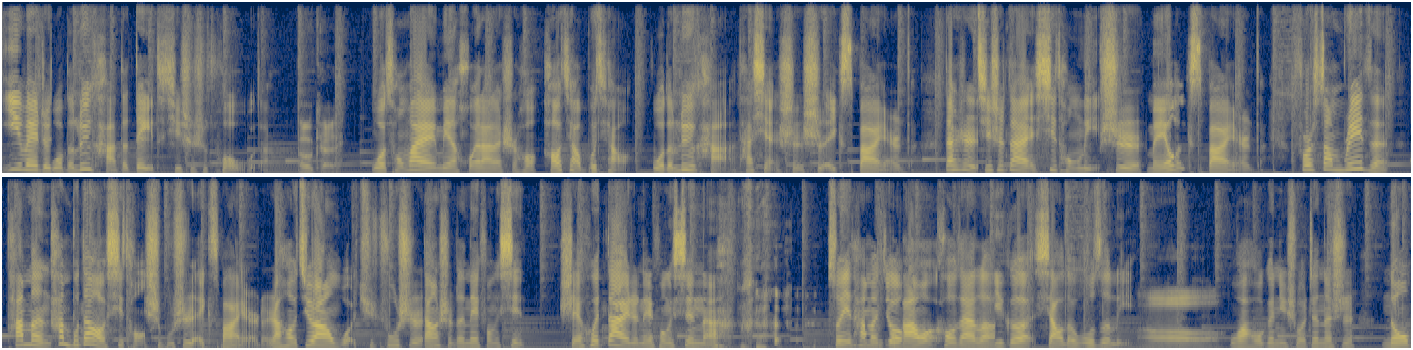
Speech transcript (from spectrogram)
意味着我的绿卡的 date 其实是错误的。OK。我从外面回来的时候，好巧不巧，我的绿卡它显示是 expired。但是其实，在系统里是没有 expired 的。For some reason，他们看不到系统是不是 expired 的，然后就让我去出示当时的那封信。谁会带着那封信呢？所以他们就把我扣在了一个小的屋子里。哦，哇，我跟你说，真的是 no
